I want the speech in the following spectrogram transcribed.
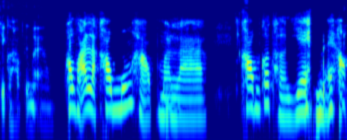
Chị có học tiếng Mã không? Không phải là không muốn học mà ừ. là không có thời gian để học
